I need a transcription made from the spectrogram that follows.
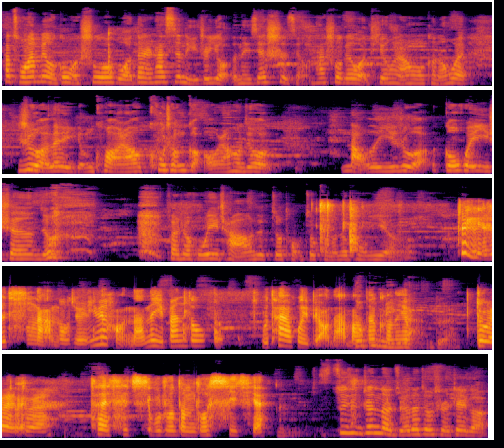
他从来没有跟我说过，但是他心里一直有的那些事情，他说给我听，然后我可能会热泪盈眶，然后哭成狗，然后就脑子一热，勾回一身，就反射弧一长，就就同就可能就同意了。这个也是挺难的，我觉得，因为好像男的一般都。不太会表达吧，他可能也对对对，他也记不住那么多细节。最近真的觉得就是这个，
